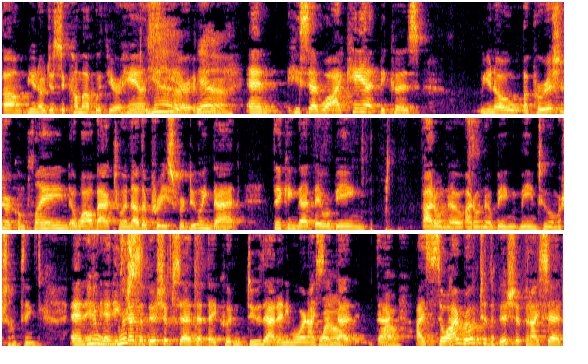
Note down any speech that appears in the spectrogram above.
Um, you know, just to come up with your hands Yeah, here." if yeah. And he said, "Well, I can't because." You know, a parishioner complained a while back to another priest for doing that, thinking that they were being I don't know. I don't know, being mean to him or something. And, You know, and, and he said the bishop said that they couldn't do that anymore. And I said Wow. that, that, Wow. I, so I wrote to the bishop and I said,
